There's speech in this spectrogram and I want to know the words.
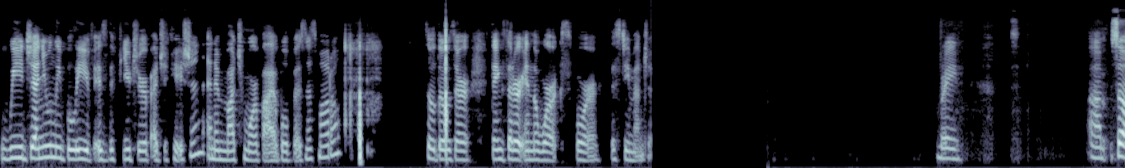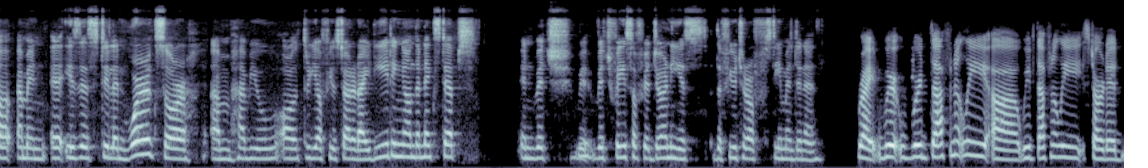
we genuinely believe is the future of education and a much more viable business model. So those are things that are in the works for the steam engine. Right. Um, so, I mean, is this still in works, or um, have you all three of you started ideating on the next steps? In which which phase of your journey is the future of steam engine in? Right. We're we're definitely uh, we've definitely started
